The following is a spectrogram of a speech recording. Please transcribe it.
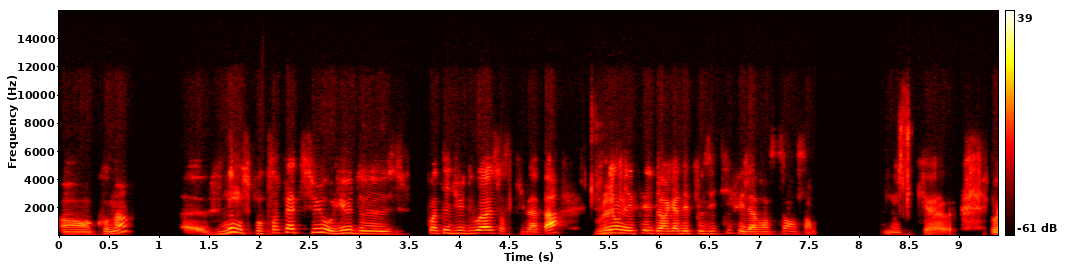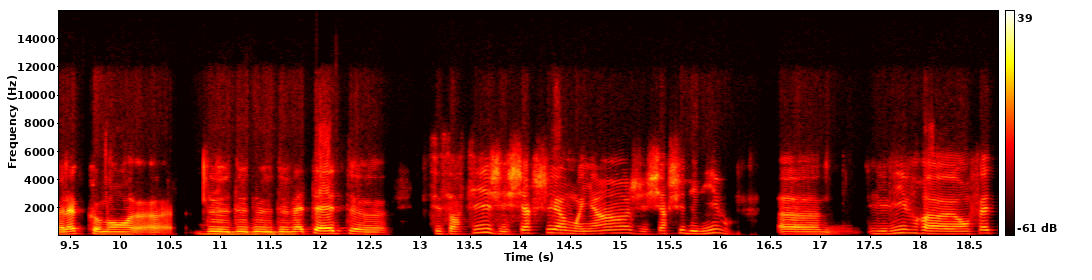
en, commun. nous, on se concentre là-dessus au lieu de pointer du doigt sur ce qui ne va pas. Mais on essaie de regarder le positif et d'avancer ensemble. Donc, voilà comment, de, de, de, de, ma tête, c'est sorti, j'ai cherché un moyen, j'ai cherché des livres. les livres, en fait,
